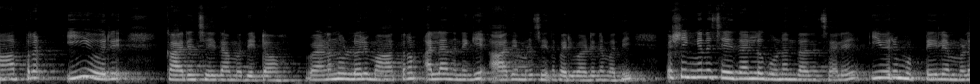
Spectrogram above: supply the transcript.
മാത്രം ഈ ഒരു കാര്യം ചെയ്താൽ മതി കേട്ടോ വേണമെന്നുള്ളവർ മാത്രം അല്ലാന്നുണ്ടെങ്കിൽ ആദ്യം നമ്മൾ ചെയ്ത പരിപാടിനെ മതി. പക്ഷേ ഇങ്ങനെ ചെയ്താലുള്ള ഗുണം എന്താണെന്ന് വെച്ചാൽ ഈ ഒരു മുട്ടയിൽ നമ്മൾ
